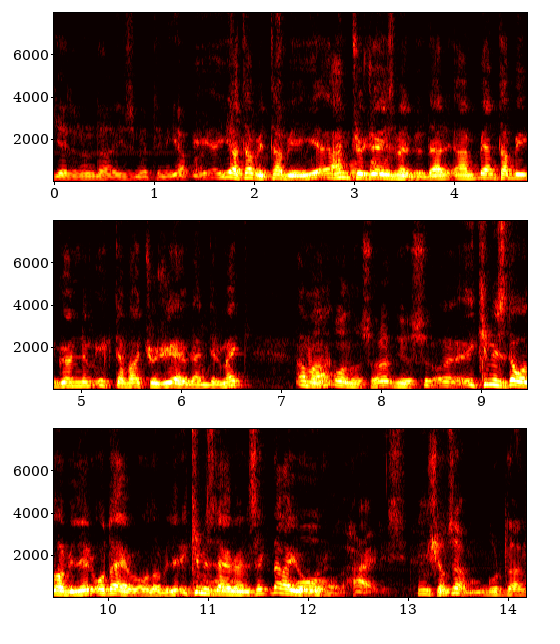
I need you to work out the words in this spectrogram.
gelinin de hizmetini yapar. ya tabii tabii hem çocuğa hizmet eder. Yani ben tabii gönlüm ilk defa çocuğu evlendirmek. Ama Ondan sonra diyorsun e, ikimiz de olabilir. O da ev olabilir. İkimiz de evlenirsek daha iyi olur. olur. olur. Hayırlısı. İnşallah. Hocam buradan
